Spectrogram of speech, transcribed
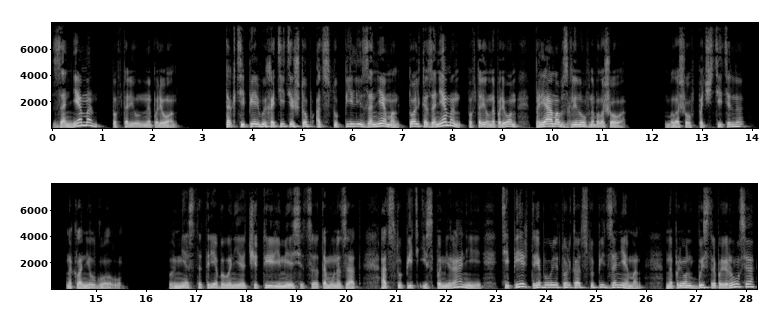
За Неман? повторил Наполеон. «Так теперь вы хотите, чтоб отступили за Неман? Только за Неман?» — повторил Наполеон, прямо взглянув на Балашова. Балашов почтительно наклонил голову. Вместо требования четыре месяца тому назад отступить из Померании, теперь требовали только отступить за Неман. Наполеон быстро повернулся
